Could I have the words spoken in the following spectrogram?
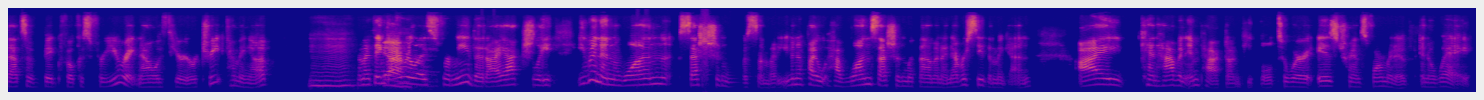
that's a big focus for you right now with your retreat coming up. Mm-hmm. And I think yeah. I realized for me that I actually, even in one session with somebody, even if I have one session with them and I never see them again, I can have an impact on people to where it is transformative in a way.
